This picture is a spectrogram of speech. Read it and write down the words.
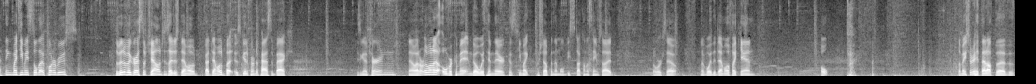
I think my teammate stole that corner boost. It's a bit of aggressive challenge since I just demoed, got demoed, but it was good for him to pass it back. He's going to turn. No, I don't really want to overcommit and go with him there because he might push up and then we'll be stuck on the same side. But it works out. avoid the demo if I can. Oh. so make sure to hit that off the, the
